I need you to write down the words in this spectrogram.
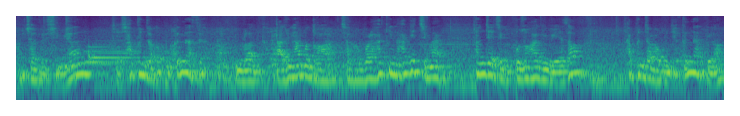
합쳐주시면 제 샤픈 작업은 끝났어요. 물론 나중에 한 번 더 작업을 하긴 하겠지만 현재 지금 고정하기 위해서 샤픈 작업은 이제 끝났고요.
